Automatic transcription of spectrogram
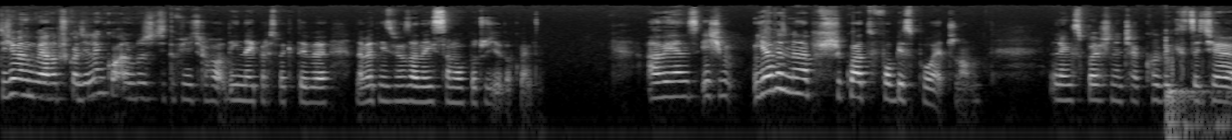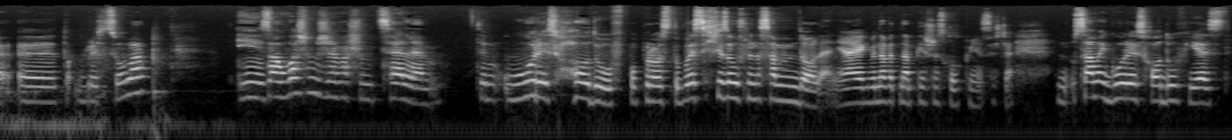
Dzisiaj będę mówiła na przykładzie lęku, ale możecie to wziąć trochę od innej perspektywy, nawet nie związanej z samopoczuciem do końca. A więc jeśli ja wezmę na przykład fobię społeczną, lęk społeczny, czy jakkolwiek chcecie y, to ubrać słowa, i zauważam, że waszym celem, tym góry schodów po prostu, bo jesteście załóżmy na samym dole, nie? Jakby nawet na pierwszym schodku nie jesteście. U samej góry schodów jest,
